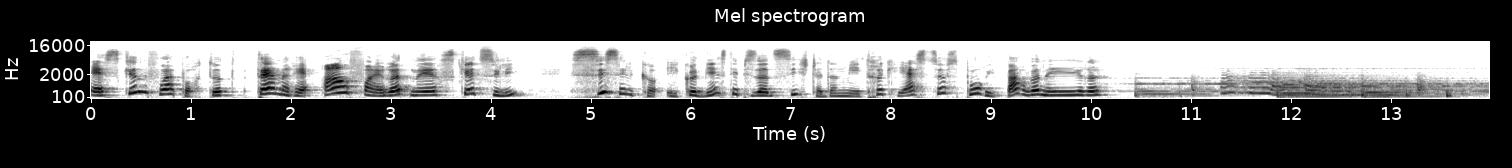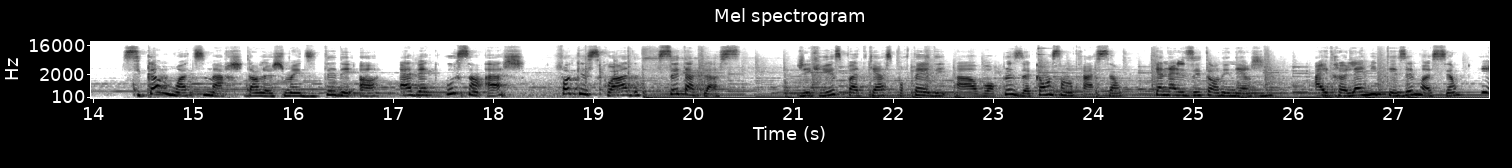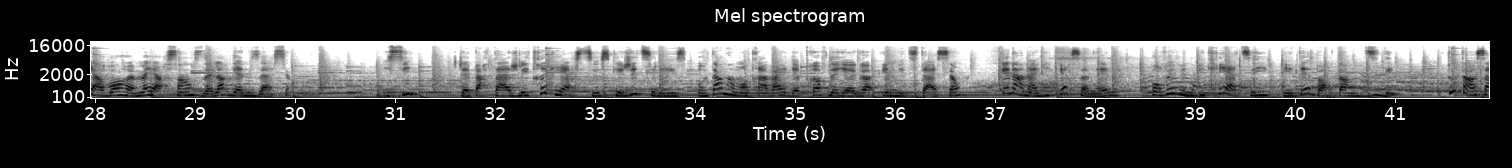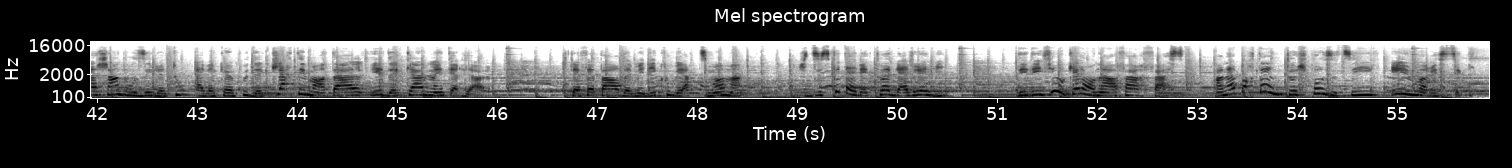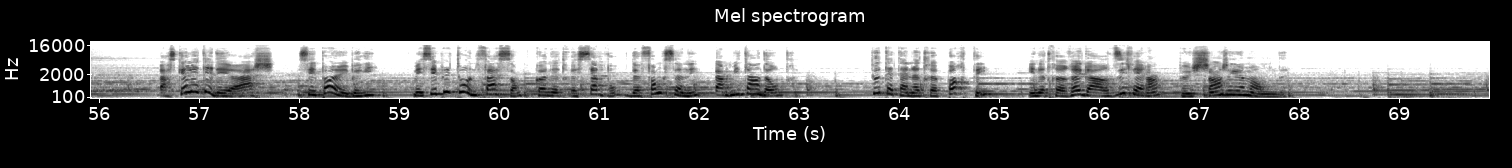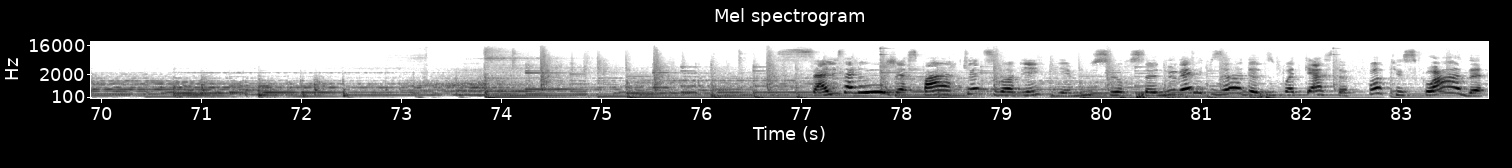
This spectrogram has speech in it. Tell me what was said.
Est-ce qu'une fois pour toutes, t'aimerais enfin retenir ce que tu lis? Si c'est le cas, écoute bien cet épisode-ci, je te donne mes trucs et astuces pour y parvenir. Si comme moi tu marches dans le chemin du TDA avec ou sans H, Focus Squad, c'est ta place. J'ai créé ce podcast pour t'aider à avoir plus de concentration, canaliser ton énergie être l'ami de tes émotions et avoir un meilleur sens de l'organisation. Ici, je te partage les trucs et astuces que j'utilise autant dans mon travail de prof de yoga et de méditation que dans ma vie personnelle pour vivre une vie créative et débordante d'idées, tout en sachant doser le tout avec un peu de clarté mentale et de calme intérieur. Je te fais part de mes découvertes du moment. Je discute avec toi de la vraie vie, des défis auxquels on a à faire face, en apportant une touche positive et humoristique. Parce que le TDAH, c'est pas un bris, mais c'est plutôt une façon qu'a notre cerveau de fonctionner parmi tant d'autres. Tout est à notre portée et notre regard différent peut changer le monde. Salut, salut! J'espère que tu vas bien. Bienvenue sur ce nouvel épisode du podcast Focus Squad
